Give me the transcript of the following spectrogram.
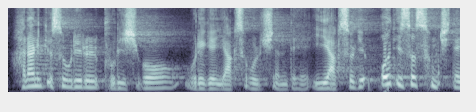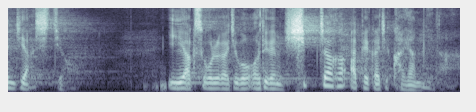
하나님께서 우리를 부르시고 우리에게 약속을 주셨는데 이 약속이 어디서 성취된지 아시죠? 이 약속을 가지고 어디 가면 십자가 앞에까지 가야 합니다.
